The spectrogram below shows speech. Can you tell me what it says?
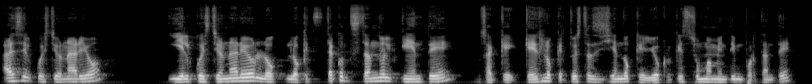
haces el cuestionario y el cuestionario, lo, lo que te está contestando el cliente o sea, ¿qué, es lo que tú estás diciendo que yo creo que es sumamente importante?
